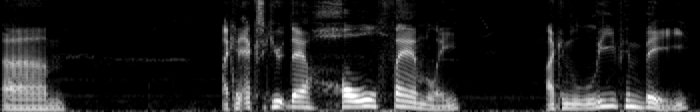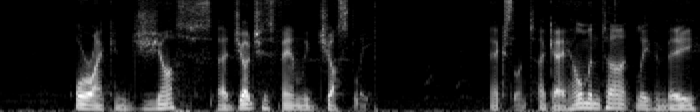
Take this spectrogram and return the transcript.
Um, I can execute their whole family. I can leave him be or I can just uh, judge his family justly. Excellent. Okay, Helman Tallhart, leave him be.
